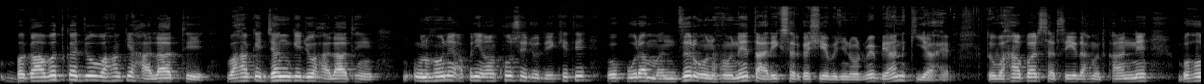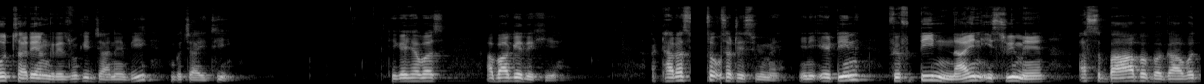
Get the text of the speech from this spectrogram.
बगावत का जो वहाँ के हालात थे, वहाँ के जंग के जो हालात हैं, उन्होंने अपनी आँखों से जो देखे थे, वो पूरा मंज़र उन्होंने तारिक सरकशी बजनौर में बयान किया है। तो वहाँ पर सर सैद अहमद ख़ान ने बहुत सारे अंग्रेज़ों की जानें भी बचाई थी। ठीक है शहबाज अब आगे देखिए। अठारह सौ उनसठ ईस्वी में, यानी एटीन फिफ्टी नाइन ईस्वी में असबाब बगावत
